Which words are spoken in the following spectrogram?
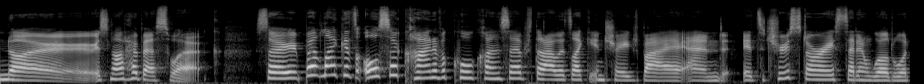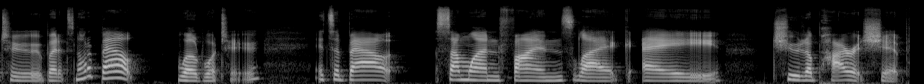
No, it's not her best work. So, but like it's also kind of a cool concept that I was like intrigued by. And it's a true story set in World War II, but it's not about World War II. It's about someone finds like a Tudor pirate ship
